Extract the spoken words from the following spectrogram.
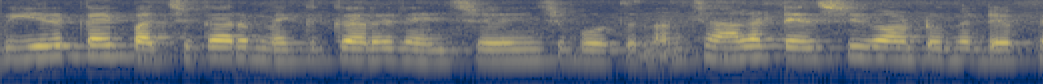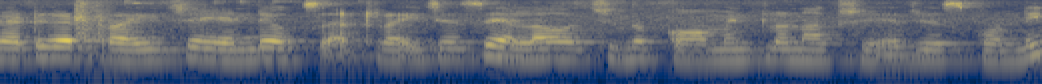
బీరకాయ పచ్చికారం ఎగ్ కర్రీ నేను చేయించబోతున్నాను. చాలా టేస్టీగా ఉంటుంది. డెఫినెట్గా ట్రై చేయండి. ఒకసారి ట్రై చేసి ఎలా వచ్చిందో కామెంట్లో నాకు షేర్ చేసుకోండి.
